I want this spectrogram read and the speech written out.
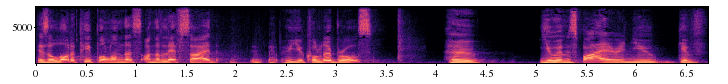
there's a lot of people on the on the left side who you call liberals, who you inspire and you give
